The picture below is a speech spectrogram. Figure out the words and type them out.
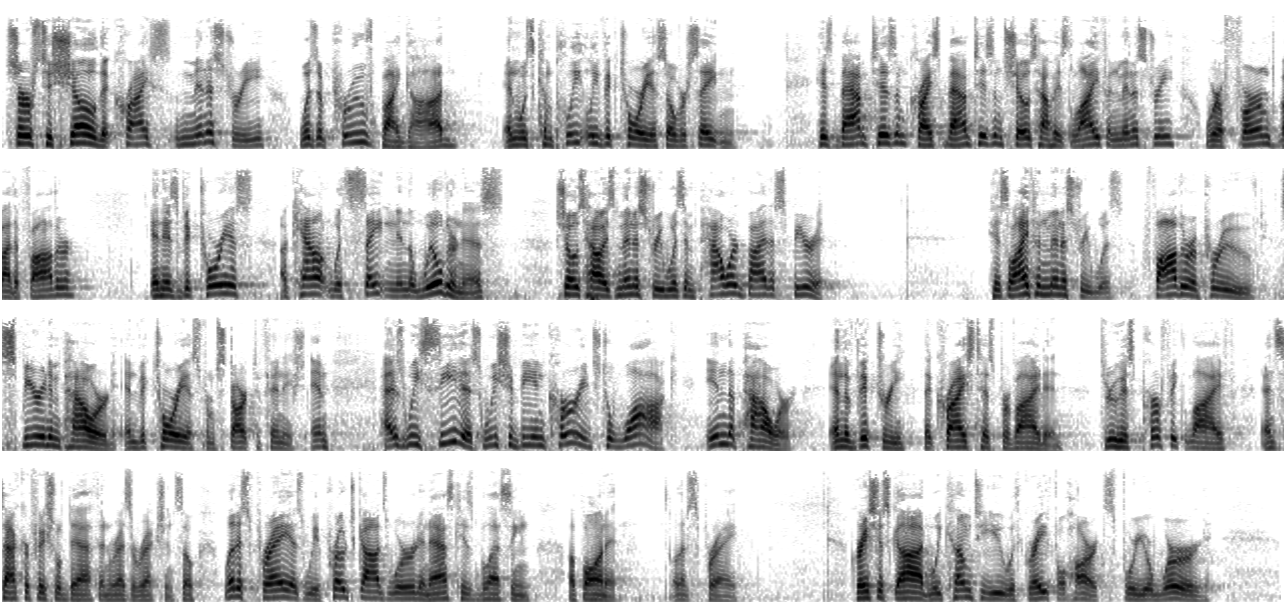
serves to show that Christ's ministry was approved by God and was completely victorious over Satan. His baptism, Christ's baptism, shows how his life and ministry were affirmed by the Father, and his victorious account with Satan in the wilderness shows how his ministry was empowered by the Spirit. His life and ministry was Father approved, Spirit empowered, and victorious from start to finish. And as we see this, we should be encouraged to walk in the power and the victory that Christ has provided through his perfect life and sacrificial death and resurrection. So let us pray as we approach God's word and ask his blessing upon it. Let us pray. Gracious God, we come to you with grateful hearts for your word.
